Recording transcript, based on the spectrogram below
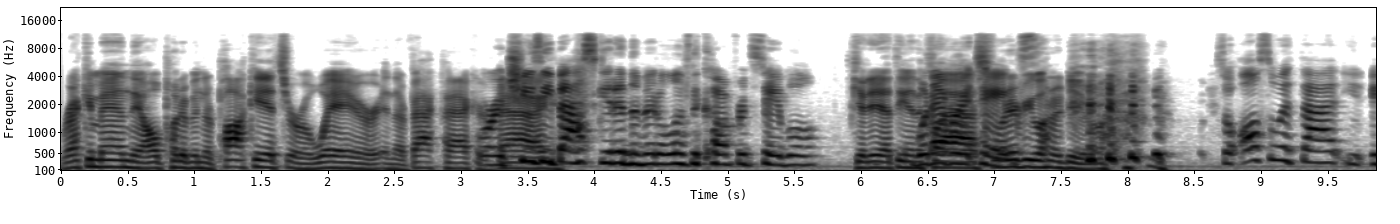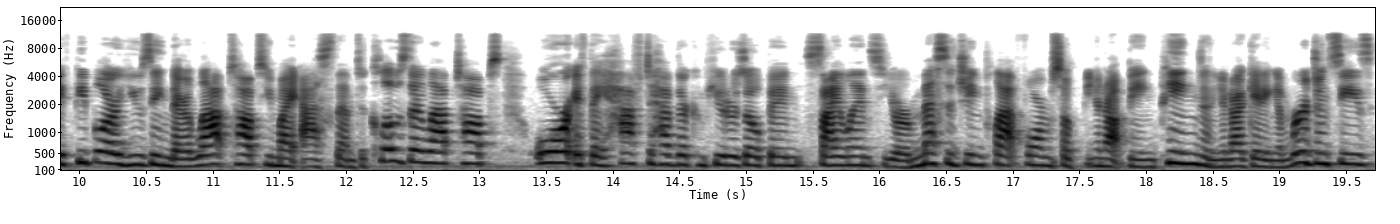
Recommend they all put them in their pockets or away or in their backpack or, Or a bag. cheesy basket in the middle of the conference table. Get it at the end Whatever it of class, whatever takes. you want to do. So also with that, if people are using their laptops, you might ask them to close their laptops, or if they have to have their computers open, silence your messaging platform so you're not being pinged and you're not getting emergencies.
